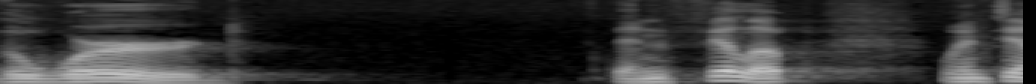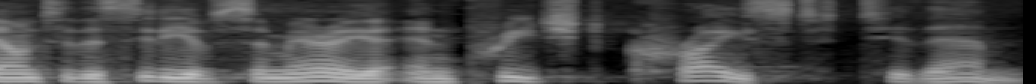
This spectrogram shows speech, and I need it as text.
the word. Then Philip went down to the city of Samaria and preached Christ to them.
